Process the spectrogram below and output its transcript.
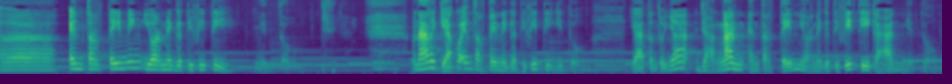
uh, entertaining your negativity gitu. Menarik ya, kok entertain negativity gitu. Ya tentunya jangan entertain your negativity kan gitu.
